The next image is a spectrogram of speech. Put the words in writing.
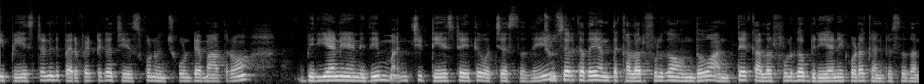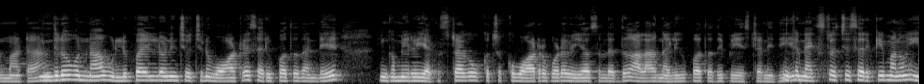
ఈ పేస్ట్ అనేది పర్ఫెక్ట్గా చేసుకొని ఉంచుకుంటే మాత్రం బిర్యానీ అనేది మంచి టేస్ట్ అయితే వచ్చేస్తుంది. చూసారు కదా ఎంత కలర్ఫుల్గా ఉందో అంతే కలర్ఫుల్గా బిర్యానీ కూడా కనిపిస్తుంది అనమాట ఇందులో ఉన్న ఉల్లిపాయల్లో నుంచి వచ్చిన వాటరే సరిపోతుందండి. ఇంకా మీరు ఎక్స్ట్రాగా ఒక చుక్క వాటర్ కూడా వేయవసరం లేదు అలా నలిగిపోతుంది పేస్ట్ అనేది. ఇంకా నెక్స్ట్ వచ్చేసరికి మనం ఈ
